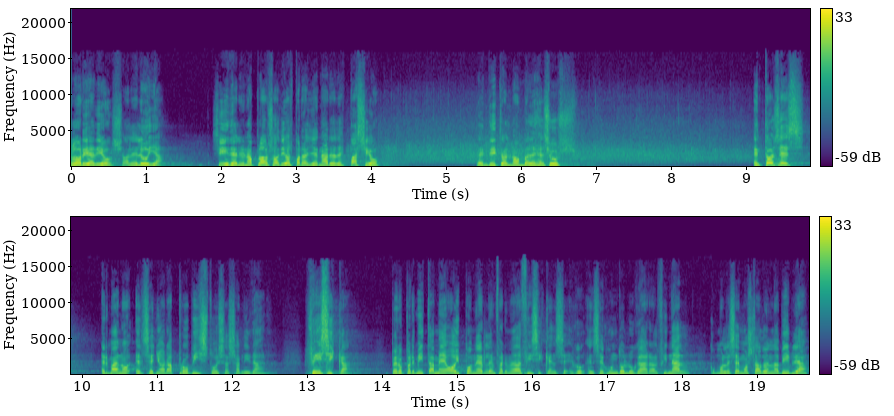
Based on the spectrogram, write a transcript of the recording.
Gloria a Dios, aleluya. Sí, denle un aplauso a Dios para llenar el espacio. Bendito el nombre de Jesús. Entonces, hermano, el Señor ha provisto esa sanidad física, Pero permítame hoy poner la enfermedad física en, segundo lugar. Al final, como les he mostrado en la Biblia,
